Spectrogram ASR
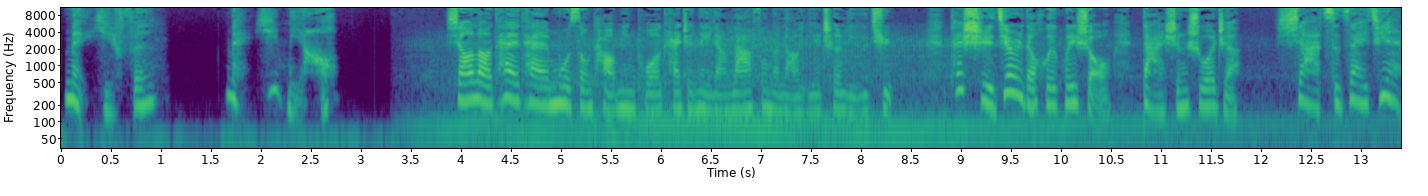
每一分每一秒。小老太太目送讨命婆开着那辆拉风的老爷车离去，她使劲儿的挥挥手，大声说着：“下次再见。”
